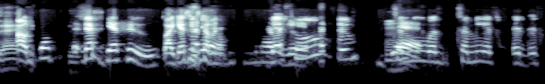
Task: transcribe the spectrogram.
That Oh, that's, that's guess who? Like guess who's Yeah. coming? Never Guess again. who? Two. To Yeah. me was to me it's it, it's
